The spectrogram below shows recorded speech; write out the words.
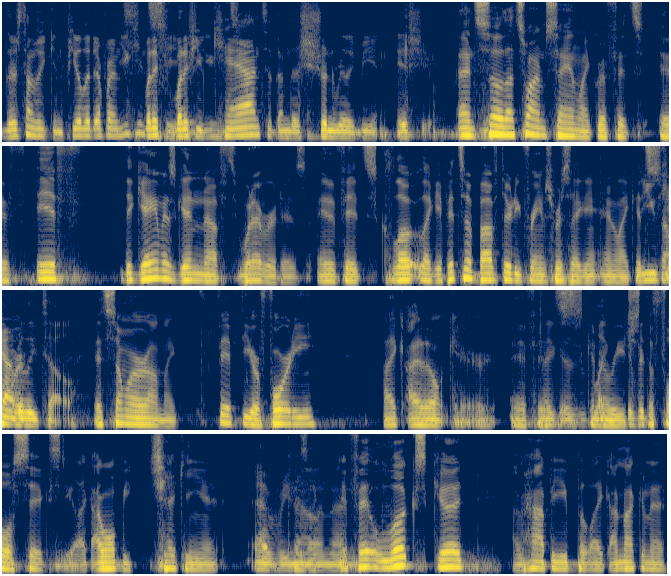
there's times we can feel the difference. can but if see but if you, you can see it. can't, then there shouldn't really be an issue. And so that's why I'm saying like if it's if if the game is good enough, whatever it is, if it's close, like if it's above 30 frames per second and like it's you can't really tell. it's somewhere around like 50 or 40. Like I don't care if Like, it's as- gonna like, reach if the it's- full 60. Like I won't be checking it Every 'cause, now like, and then. if it looks good, I'm happy. But like I'm not gonna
